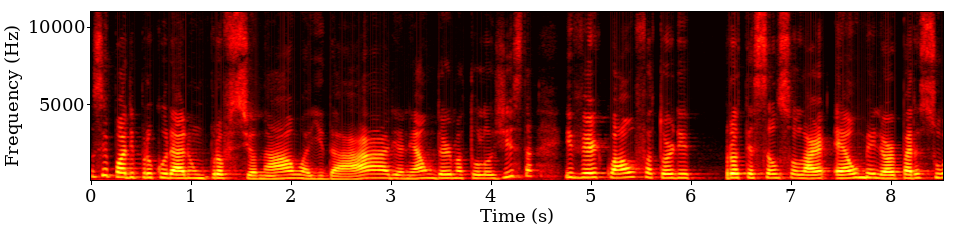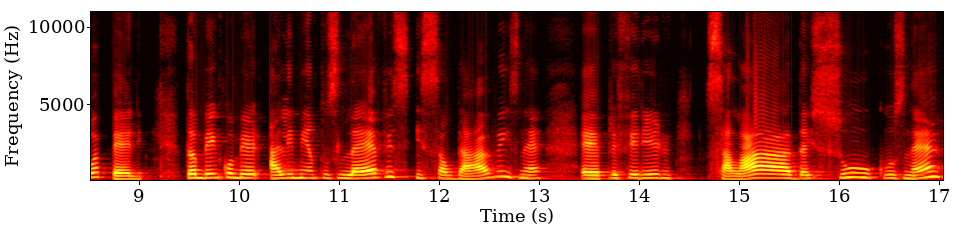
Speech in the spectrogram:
Você pode procurar um profissional aí da área, né? Um dermatologista e ver qual fator de proteção solar é o melhor para sua pele. Também comer alimentos leves e saudáveis, né? É, preferir saladas, sucos, né?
